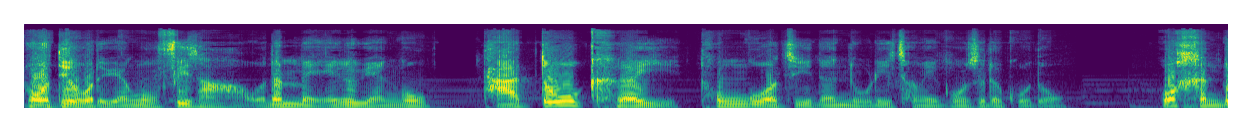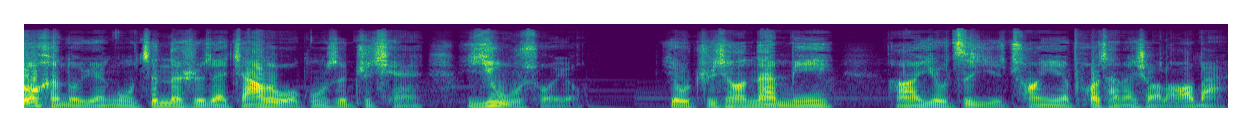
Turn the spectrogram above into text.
我对我的员工非常好，我的每一个员工他都可以通过自己的努力成为公司的股东。我很多很多员工真的是在加入我公司之前一无所有，有直销难民啊，有自己创业破产的小老板，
